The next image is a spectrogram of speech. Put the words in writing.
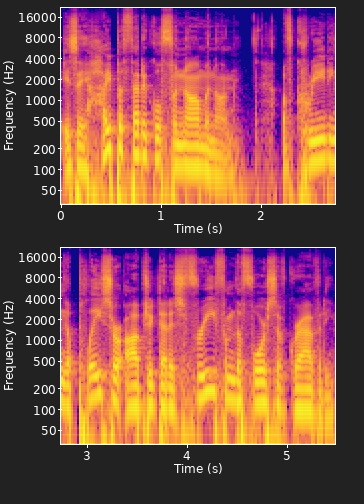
is a hypothetical phenomenon of creating a place or object that is free from the force of gravity.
